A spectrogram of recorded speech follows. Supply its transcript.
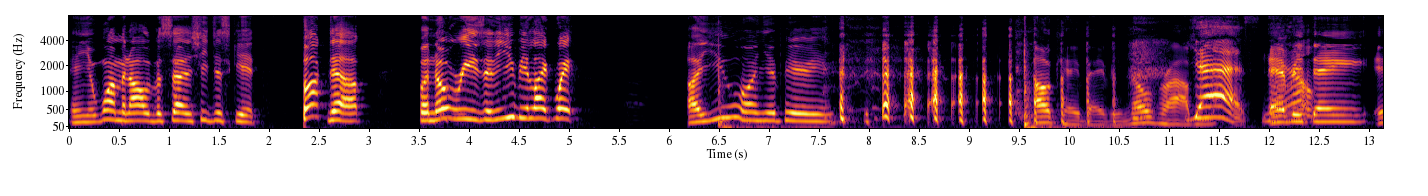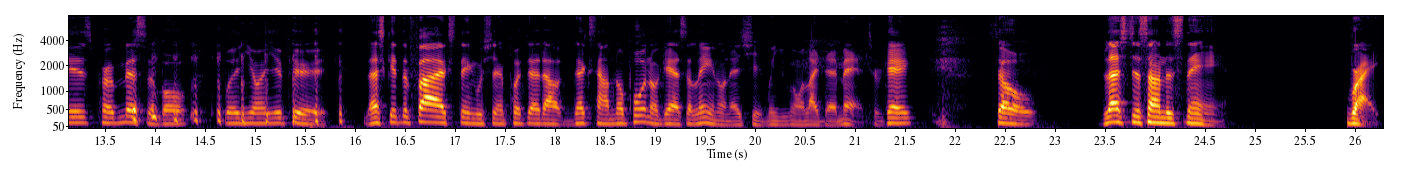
and your woman all of a sudden she just get fucked up for no reason, and you be like, wait, are you on your period? okay, baby, no problem. Yes. now. Everything is permissible when you're on your period. Let's get the fire extinguisher and put that out. Next time, don't pour no gasoline on that shit when you're gonna light that match, okay? So let's just understand. Right,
